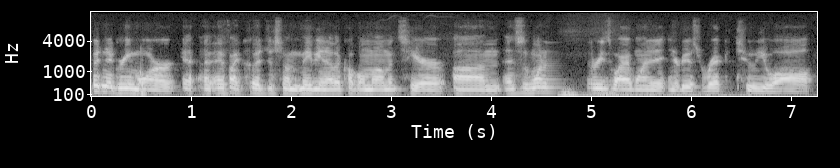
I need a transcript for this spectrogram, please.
Couldn't agree more. If I could, just maybe another couple of moments here. Um, this is one of the reasons why I wanted to introduce Rick to you all.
